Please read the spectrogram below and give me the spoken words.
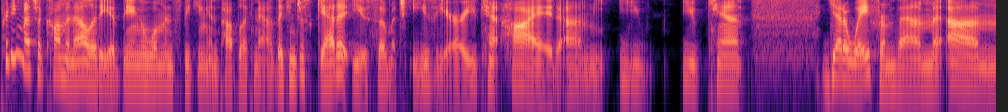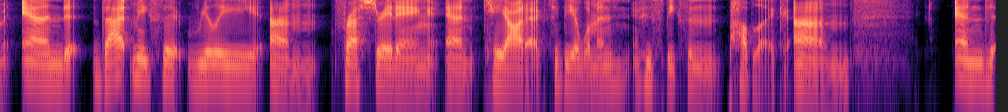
pretty much a commonality of being a woman speaking in public now. They can just get at you so much easier. You can't hide. Um, you you can't get away from them. Um, and that makes it really um, frustrating and chaotic to be a woman who speaks in public. Um, and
